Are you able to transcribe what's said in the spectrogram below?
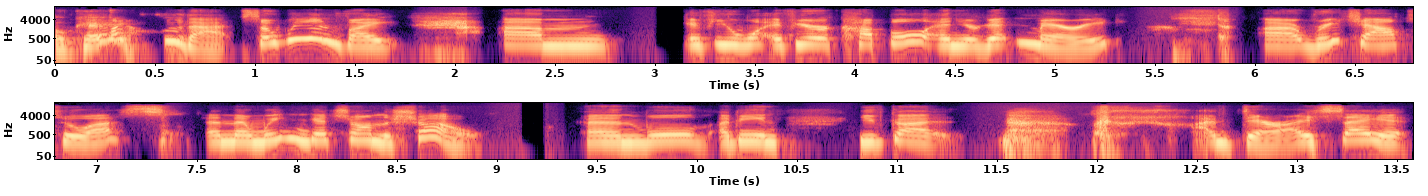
Okay. Let's do that. So we invite um if you want if you're a couple and you're getting married, uh reach out to us and then we can get you on the show. And we'll I mean, you've got dare I say it,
